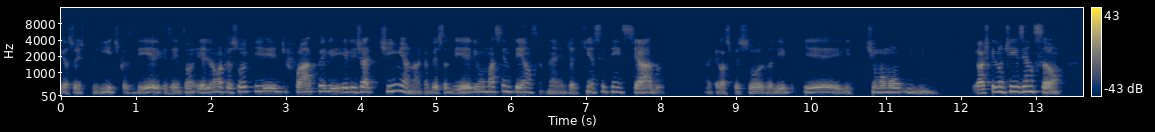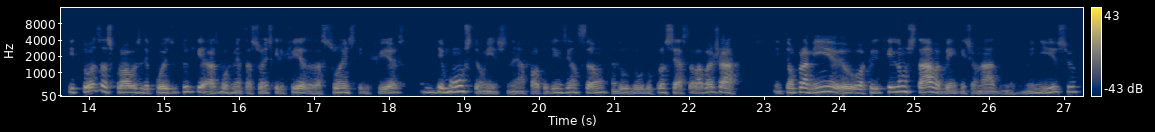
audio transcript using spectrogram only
ligações políticas dele, quer dizer, então ele era uma pessoa que de fato ele, ele já tinha na cabeça dele uma sentença, né? Ele já tinha sentenciado aquelas pessoas ali porque ele tinha uma, eu acho que ele não tinha isenção. E todas as provas depois, tudo que as movimentações que ele fez, as ações que ele fez, demonstram isso, né? A falta de isenção do, do, do processo da Lava Jato. Então, para mim, eu acredito que ele não estava bem intencionado no, início.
